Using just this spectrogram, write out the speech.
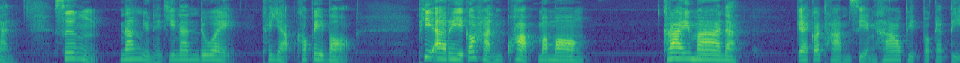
กัน ซึ่งนั่งอยู่ในที่นั่นด้วย ขยับเข้าไปบอก พี่อารีก็หันขวับมามอง ใครมาน่ะ แกก็ถามเสียงห้าวผิดปกติ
